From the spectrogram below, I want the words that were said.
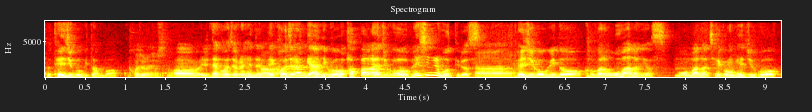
또 돼지고기도 한번 왔고. 거절하셨습니다. 어 일단 거절을 했는데 아. 거절한 게 아니고 바빠가지고 회신을 못 드렸어. 아, 돼지고기도 그거는 5만 원이었어. 음. 5만 원 제공해주고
